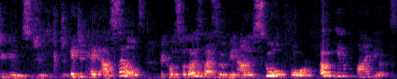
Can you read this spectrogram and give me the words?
to use to, to educate ourselves, because for those of us who have been out of school for, oh, even five years,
